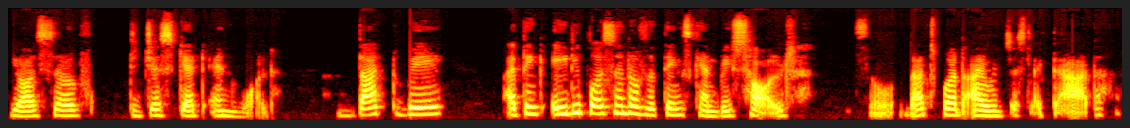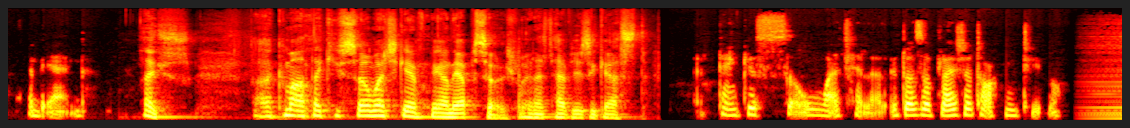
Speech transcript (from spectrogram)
yourself to just get involved. That way, I think 80% of the things can be solved. So that's what I would just like to add at the end. Nice. Uh, Kamal, thank you so much again for being on the episode. It's really nice to have you as a guest. Thank you so much, Hillel. It was a pleasure talking to you.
